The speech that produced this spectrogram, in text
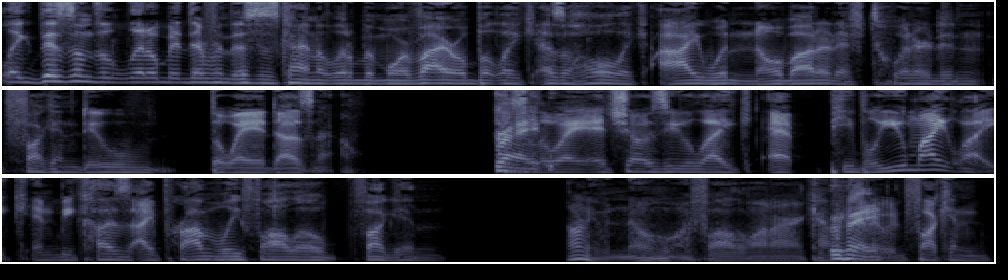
like this one's a little bit different. This is kind of a little bit more viral, but like as a whole, like I wouldn't know about it if Twitter didn't fucking do the way it does now Right. The way it shows you like at people you might like, and because I probably follow fucking, I don't even know who I follow on our account. Right. It would fucking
